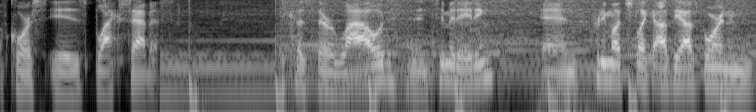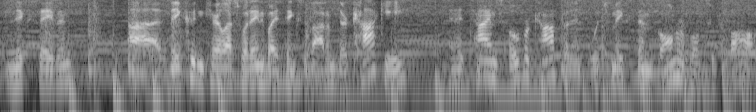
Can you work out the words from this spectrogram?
of course, is Black Sabbath because they're loud and intimidating, and pretty much like Ozzy Osbourne and Nick Saban, uh, they couldn't care less what anybody thinks about them. They're cocky and at times overconfident, which makes them vulnerable to fall,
